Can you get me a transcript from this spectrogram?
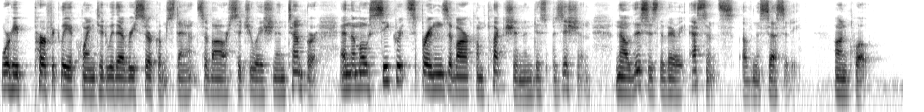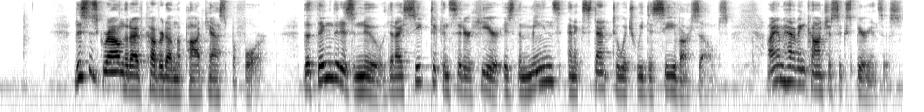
Were he perfectly acquainted with every circumstance of our situation and temper, and the most secret springs of our complexion and disposition, now this is the very essence of necessity. Unquote. This is ground that I've covered on the podcast before. The thing that is new that I seek to consider here is the means and extent to which we deceive ourselves. I am having conscious experiences.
